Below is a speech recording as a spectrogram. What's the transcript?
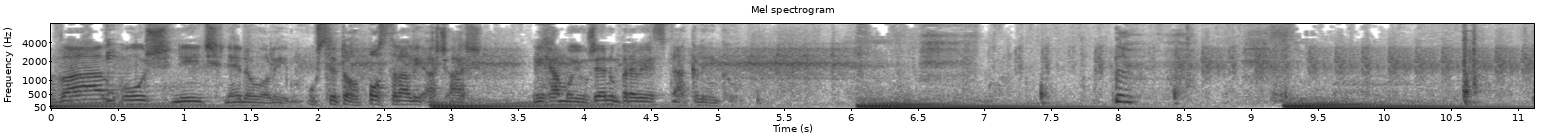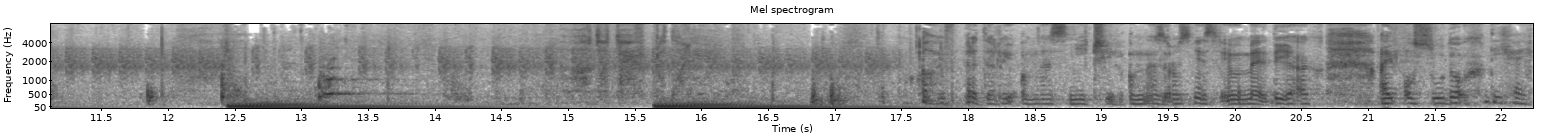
Vám vy... už nič nedovolím. Už ste toho postrali až až. Nechám moju ženu previesť na kliniku. prdeli, on nás zničí, on nás roznesie v médiách, aj po súdoch. Dýchaj.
